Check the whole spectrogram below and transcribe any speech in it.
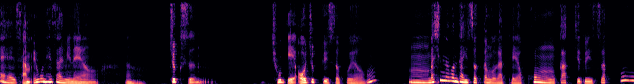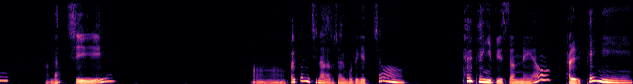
해삼. 요건 해삼이네요. 어, 죽순, 조개, 어죽도 있었고요. 음, 맛있는 건 다 있었던 것 같아요. 콩, 깍지도 있었고, 아, 낙지, 어, 빨리빨리 지나가서 잘 모르겠죠? 달팽이도 있었네요. 달팽이.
